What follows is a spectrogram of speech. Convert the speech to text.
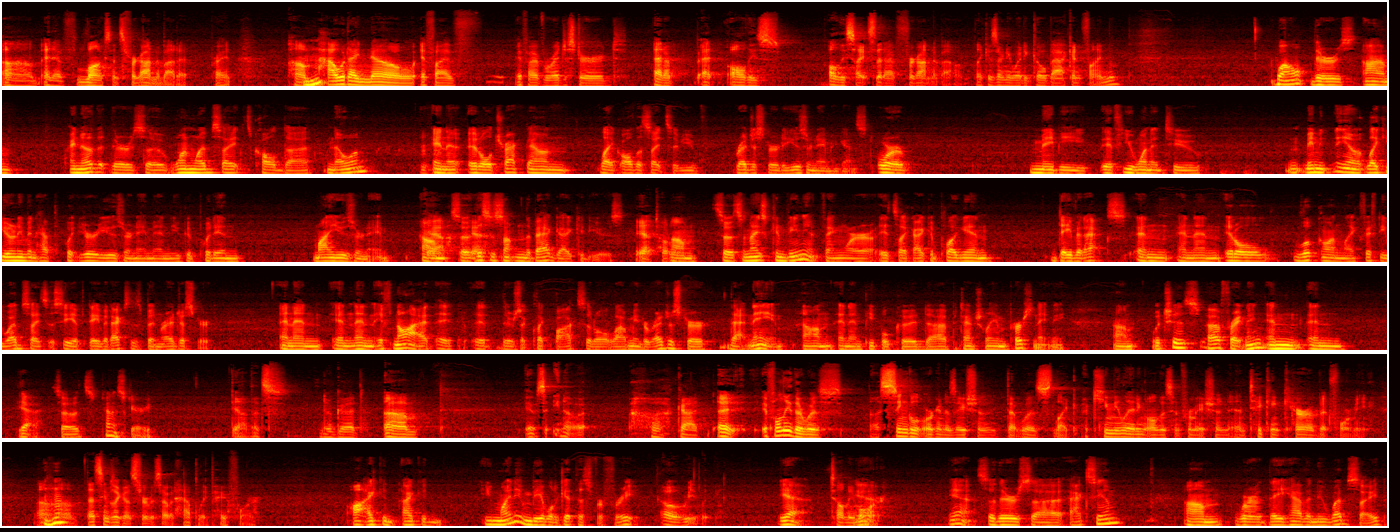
um, and have long since forgotten about it. Right um, mm-hmm. How would I know if I've if I've registered at a at all these all these sites that I've forgotten about? Like, is there any way to go back and find them? Well, there's um, I know that there's a, one website. It's called uh, Knowem, mm-hmm. and it, it'll track down like all the sites that you've registered a username against, or maybe if you wanted to, maybe you know, like you don't even have to put your username in. You could put in my username um, yeah, so yeah. this is something the bad guy could use. Yeah, totally. Um, so it's a nice convenient thing where it's like I could plug in David X and and then it'll look on like 50 websites to see if David X has been registered. And then and then if not, it, it, there's a click box that'll allow me to register that name, um, and then people could uh, potentially impersonate me, um, which is uh, frightening and and yeah, so it's kind of scary. Yeah, that's no good. Um, it was you know oh God, uh, if only there was a single organization that was like accumulating all this information and taking care of it for me. Um, mm-hmm. That seems like a service I would happily pay for. I could, I could. You might even be able to get this for free. Oh, really? Yeah. Tell me yeah. more. Yeah. So there's uh, Acxiom, um, where they have a new website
